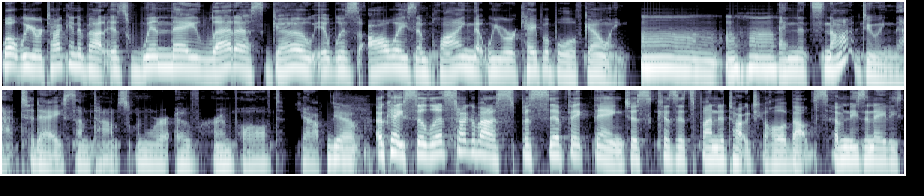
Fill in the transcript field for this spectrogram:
what we were talking about is when they let us go, it was always implying that we were capable of going. Mm, hmm And it's not doing that today sometimes when we're over involved. Yeah. Yeah. Okay, so let's talk about a specific thing just because it's fun to talk to you all about the 70s and 80s.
